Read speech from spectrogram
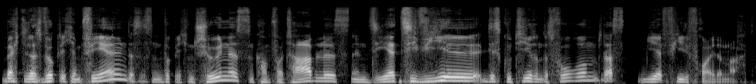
möchte das wirklich empfehlen. Das ist ein wirklich ein schönes, ein komfortables, ein sehr zivil diskutierendes Forum, das mir viel Freude macht.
